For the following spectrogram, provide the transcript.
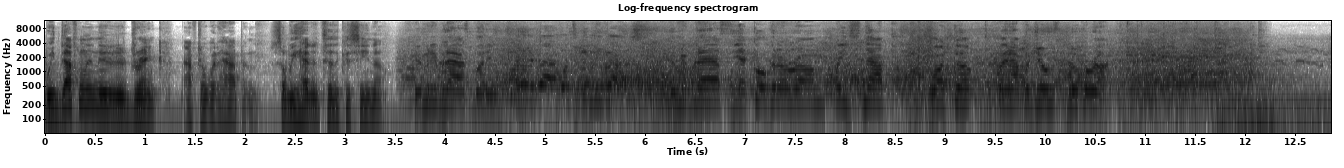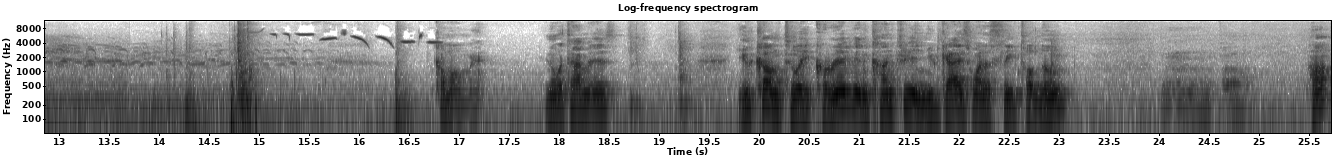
We definitely needed a drink after what happened, so we headed to the casino. Bimini Blast, buddy. Bimini Blast, what's Bimini Blast? Bimini Blast, Yeah, got coconut rum, face snap, vodka, pineapple juice, blue rock. Come on, man. You know what time it is? You come to a Caribbean country and you guys want to sleep till noon? Hmm, oh. Huh?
